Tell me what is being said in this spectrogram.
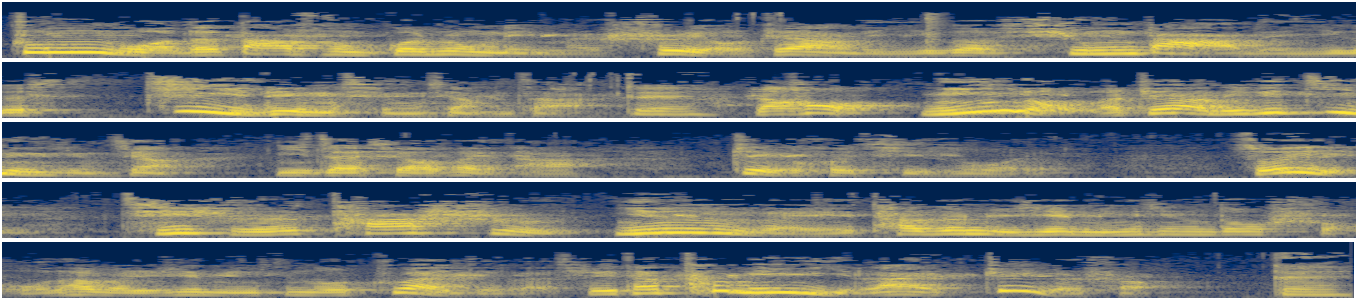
中国的大部分观众里面是有这样的一个胸大的一个既定形象在。对然后你有了这样的一个既定形象，你再消费它，这个会起作用。所以其实他是因为他跟这些明星都熟，他把这些明星都拽进来，所以他特别依赖这个事儿。对，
